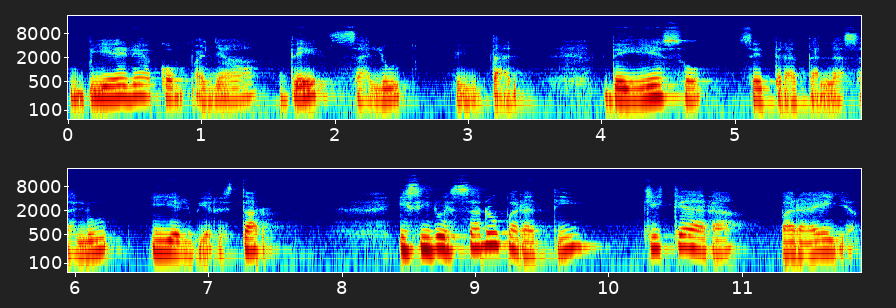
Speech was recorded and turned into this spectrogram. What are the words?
viene acompañada de salud mental. De eso se trata la salud y el bienestar. Y si no es sano para ti, ¿qué quedará para ella?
